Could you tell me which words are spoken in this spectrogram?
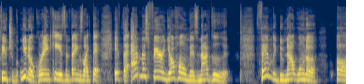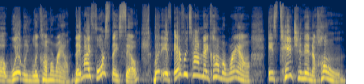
future, you know, grandkids and things like that. If the atmosphere in your home is not good, family do not want to uh willingly come around. They might force themselves, but if every time they come around it's tension in the home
